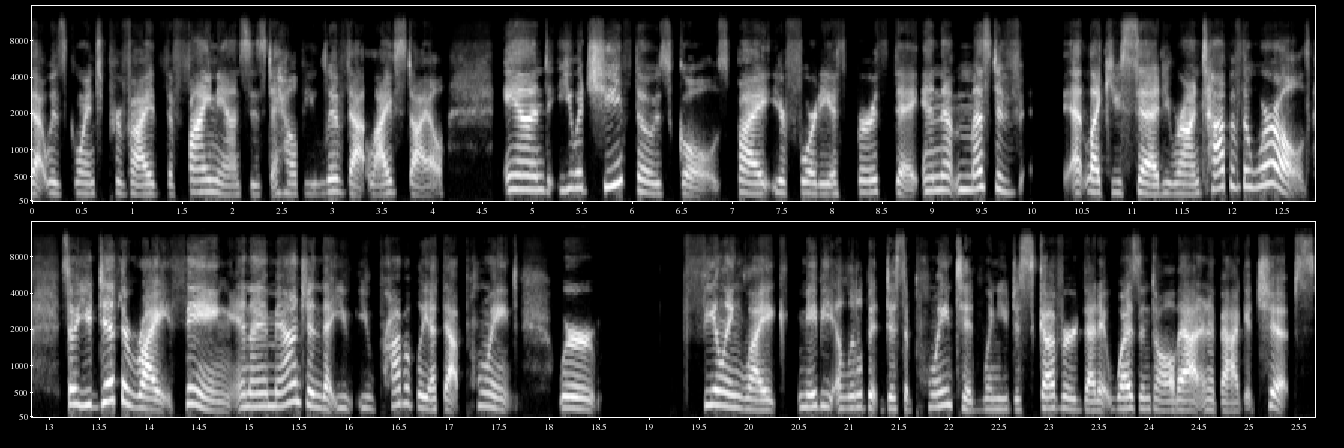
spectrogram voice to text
that was going to provide the finances to help you live that lifestyle. And you achieved those goals by your 40th birthday. And that must have eh, like you said you were on top of the world so you did the right thing and i imagine that you you probably at that point were feeling like maybe a little bit disappointed when you discovered that it wasn't all that in a bag of chips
